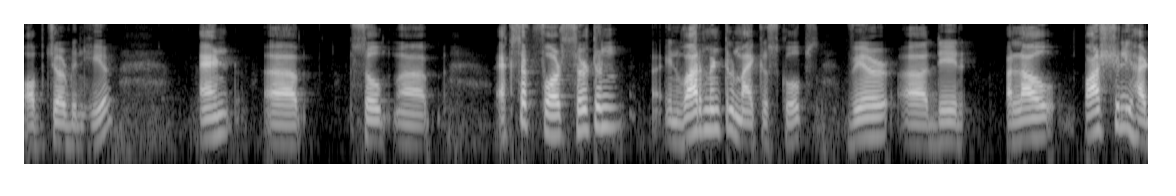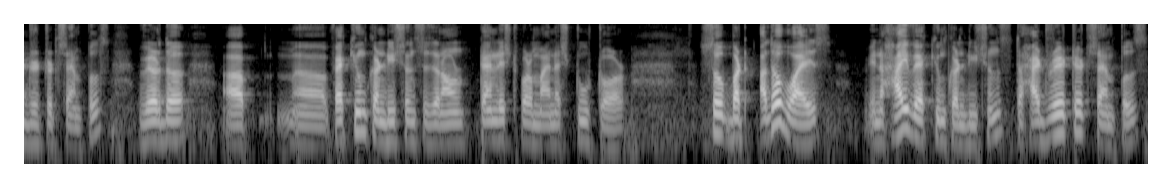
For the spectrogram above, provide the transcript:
observed in here and uh, so uh, except for certain environmental microscopes where uh, they allow partially hydrated samples where the uh, uh, vacuum conditions is around 10 raised to power minus 2 torr. So, but otherwise in high vacuum conditions the hydrated samples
